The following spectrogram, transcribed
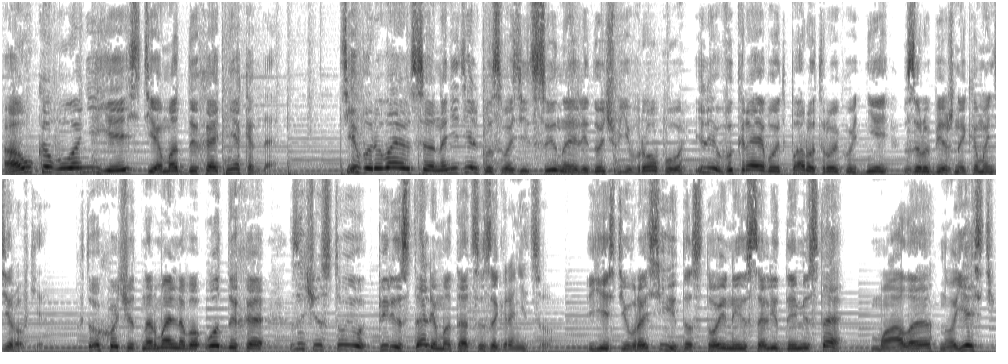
А у кого они есть, тем отдыхать некогда. Те вырываются на недельку свозить сына или дочь в Европу или выкраивают пару-тройку дней в зарубежной командировке. Кто хочет нормального отдыха, зачастую перестали мотаться за границу. Есть и в России достойные и солидные места – Мало, но есть.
